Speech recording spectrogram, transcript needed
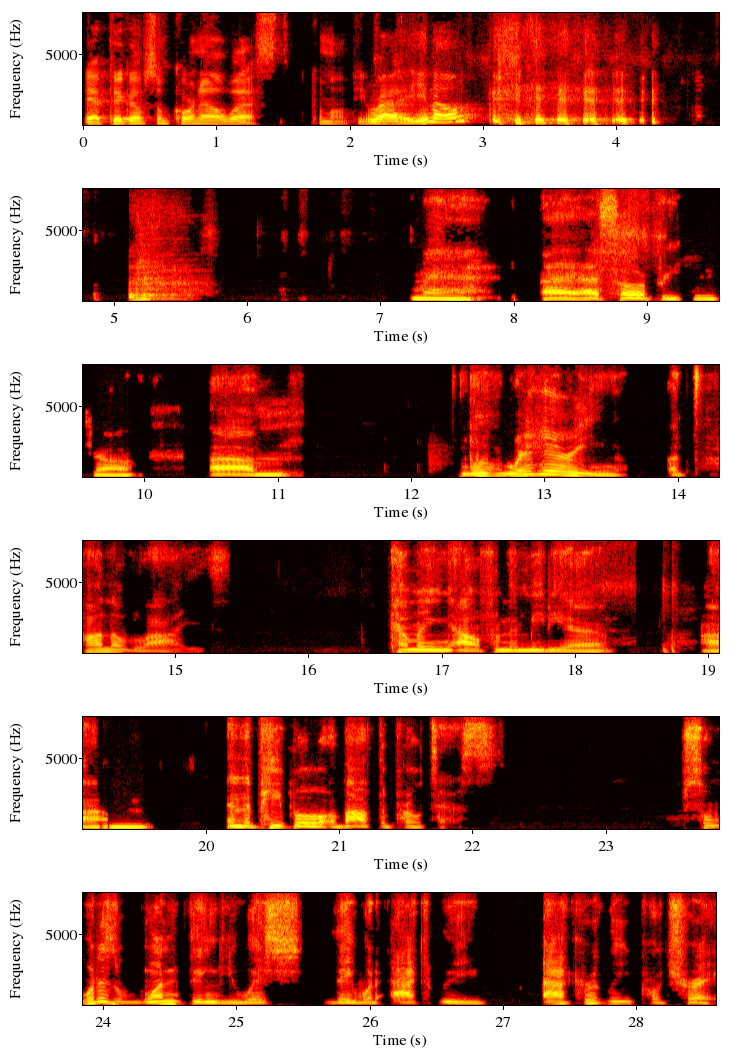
yeah, pick up some Cornel West. Come on, people. Right, you know. Man, I, I so appreciate y'all. Um, we're hearing a ton of lies coming out from the media um, and the people about the protests. So, what is one thing you wish they would actually accurately portray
